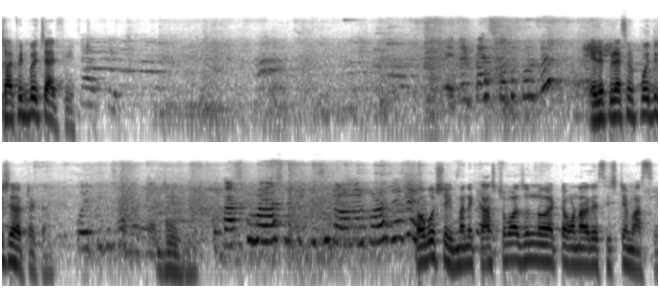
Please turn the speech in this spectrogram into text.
ছয় ফিট বাই চার ফিট এটা প্রাইস পঁয়ত্রিশ হাজার টাকা। জি। জি অবশ্যই মানে কাস্টমার জন্য একটা অনারের সিস্টেম আছে।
